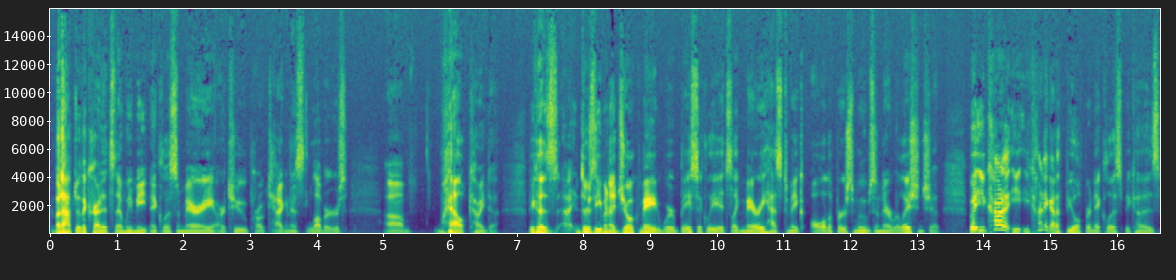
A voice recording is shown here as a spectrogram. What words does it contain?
but after the credits, then we meet Nicholas and Mary, our two protagonist lovers. Um, well, kinda, because uh, there's even a joke made where basically it's like Mary has to make all the first moves in their relationship, but you kind of you, you kind of got a feel for Nicholas because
